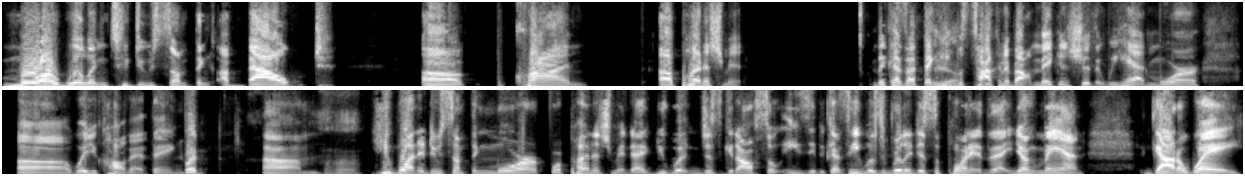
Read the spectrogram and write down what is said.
more willing to do something about uh crime uh punishment because I think he was talking about making sure that we had more uh what do you call that thing? But um uh-huh. he wanted to do something more for punishment that you wouldn't just get off so easy because he was really disappointed that, that young man got away.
